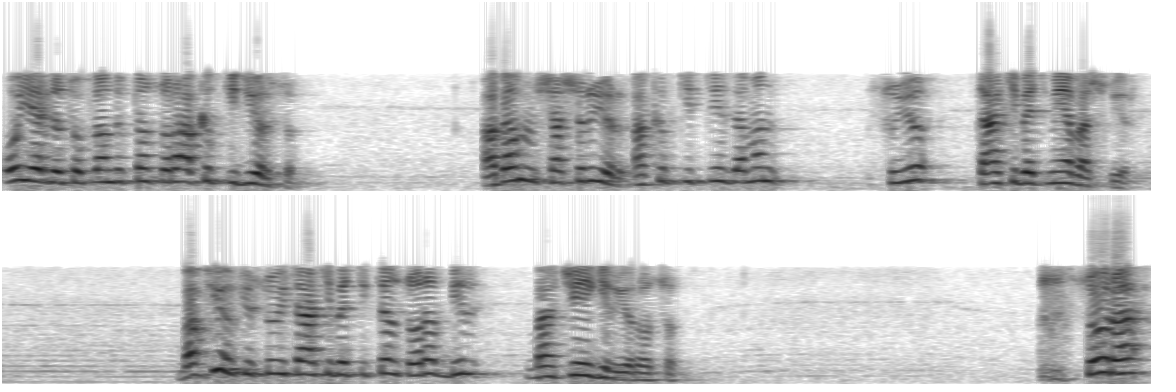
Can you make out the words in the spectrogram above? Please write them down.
O yerde toplandıktan sonra akıp gidiyor su. Adam şaşırıyor. Akıp gittiği zaman suyu takip etmeye başlıyor. Bakıyor ki suyu takip ettikten sonra bir bahçeye giriyor o su. Sonra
